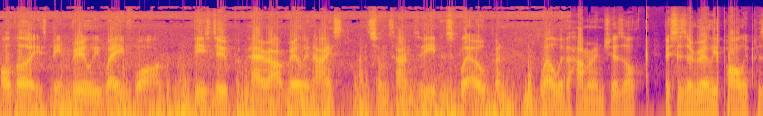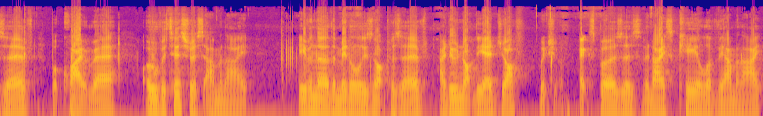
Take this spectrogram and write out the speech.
Although it's been really wave worn, these do prepare out really nice and sometimes they even split open well with a hammer and chisel. This is a really poorly preserved but quite rare Ovaticeras ammonite. Even though the middle is not preserved, I do knock the edge off which exposes the nice keel of the ammonite.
